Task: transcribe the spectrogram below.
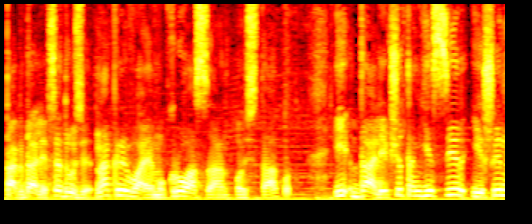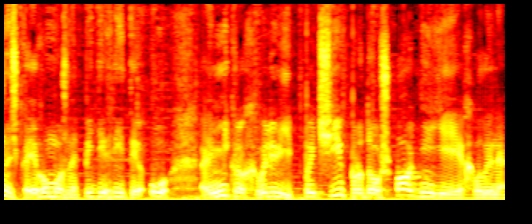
Так, далі, все, друзі, накриваємо круасан ось так от. І далі, якщо там є сир і шиночка, його можна підігріти у е, мікрохвильовій печі впродовж однієї хвилини,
